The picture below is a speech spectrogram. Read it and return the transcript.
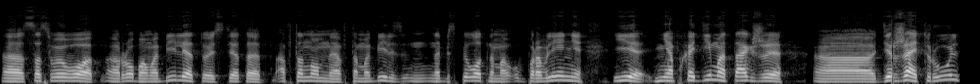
э, со своего робомобиля, то есть это автономный автомобиль на беспилотном управлении, и необходимо также э, держать руль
